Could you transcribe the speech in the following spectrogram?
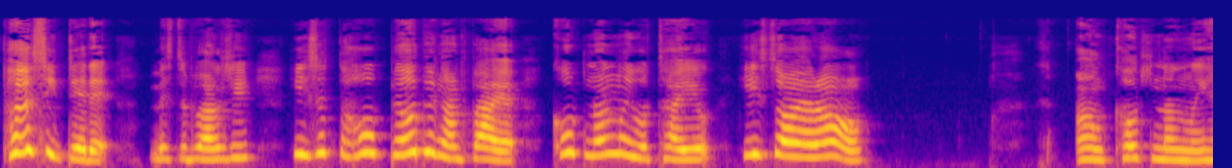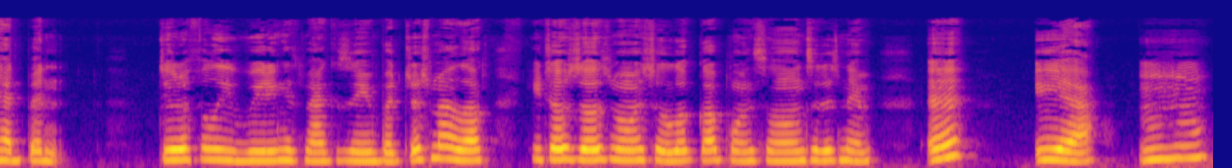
Percy did it, Mr. Bronte. He set the whole building on fire. Coach Nunley will tell you. He saw it all. Um, Coach Nunley had been dutifully reading his magazine, but just my luck, he chose those moments to look up when Sloan said his name. Eh? Yeah. Mm-hmm.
